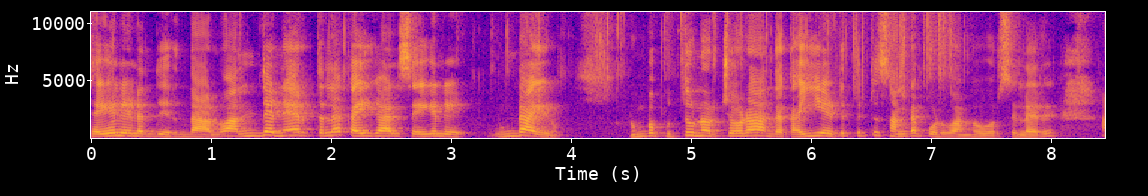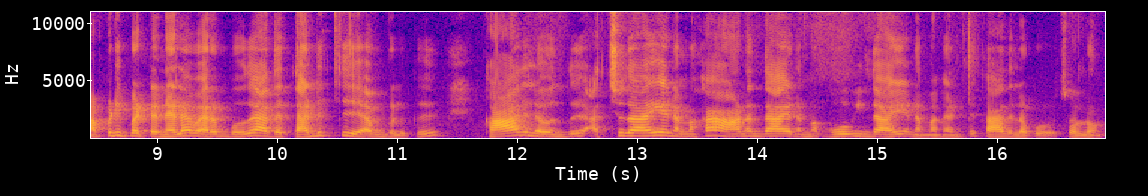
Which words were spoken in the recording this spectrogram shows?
செயலிழந்து இருந்தாலும் அந்த நேரத்தில் கைகால் செயல் உண்டாயிரும். ரொம்ப புத்துணர்ச்சியோடு அந்த கையை எடுத்துட்டு சண்டை போடுவாங்க ஒரு சிலர். அப்படிப்பட்ட நிலை வரும்போது அதை தடுத்து அவங்களுக்கு காதில் வந்து அச்சுதாய நமக ஆனந்தாய நம கோவிந்தாய நமகன்ட்டு காதில் சொல்லணும்.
